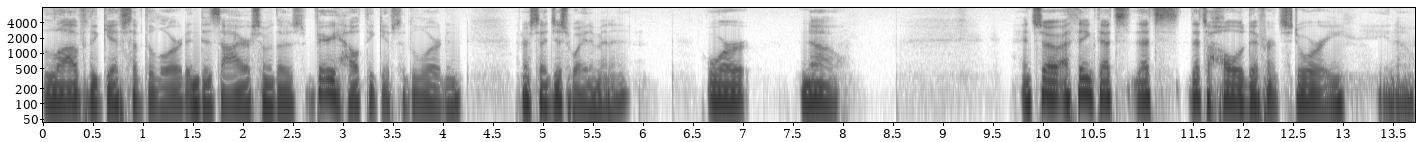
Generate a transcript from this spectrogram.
love the gifts of the lord and desire some of those very healthy gifts of the lord and, and are said just wait a minute. Or no and so i think that's that's that's a whole different story you know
